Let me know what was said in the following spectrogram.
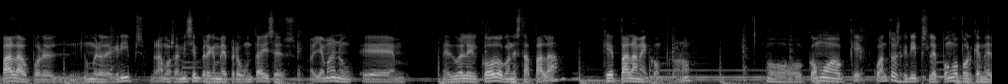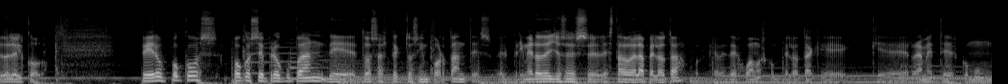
pala o por el número de grips. Vamos, a mí siempre que me preguntáis es, oye Manu, eh, me duele el codo con esta pala, ¿qué pala me compro? O cómo, qué, cuántos grips le pongo porque me duele el codo. Pero pocos, pocos se preocupan de dos aspectos importantes. El primero de ellos es el estado de la pelota, porque a veces jugamos con pelota que, que realmente es como un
